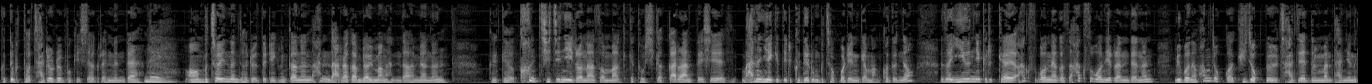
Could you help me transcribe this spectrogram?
그때부터 자료를 보기 시작을 했는데 네. 어, 묻혀 있는 자료들이 그러니까는 한 나라가 멸망한다 하면은 그렇게 큰 지진이 일어나서 막 이렇게 도시가 깔아앉듯이 많은 얘기들이 그대로 묻혀버리는 게 많거든요. 그래서 이은이 그렇게 학습원에 가서 학습원이라는 데는 일본의 황족과 귀족들 자제들만 다니는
